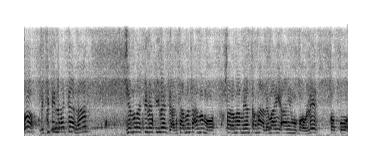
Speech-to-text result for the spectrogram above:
Oh, lipitin lahat yan, ha? Yung mga tira-tira dyan, sama-sama mo para mamayang tanghali, maiahin mo pa ulit. Opo.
